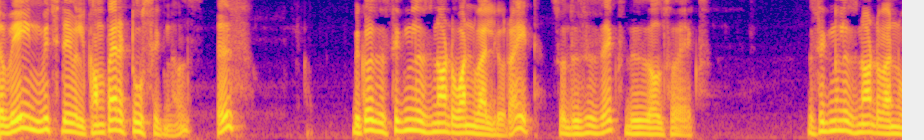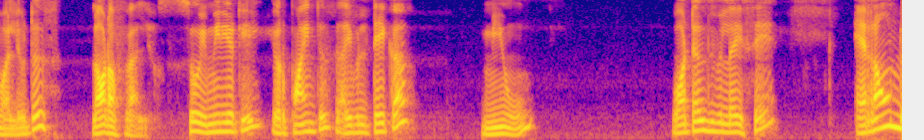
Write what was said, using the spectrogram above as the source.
the way in which they will compare two signals is because the signal is not one value, right. So, this is x, this is also x the signal is not one value, it is lot of values. So, immediately your point is I will take a mu, what else will I say? Around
